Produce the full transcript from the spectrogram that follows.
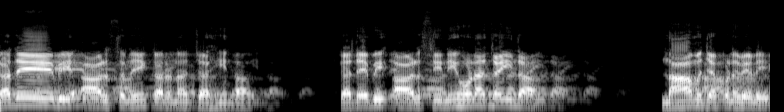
ਕਦੇ ਵੀ ਆਲਸ ਨਹੀਂ ਕਰਨਾ ਚਾਹੀਦਾ। ਕਦੇ ਵੀ ਆਲਸੀ ਨਹੀਂ ਹੋਣਾ ਚਾਹੀਦਾ। ਨਾਮ ਜਪਣ ਵੇਲੇ।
